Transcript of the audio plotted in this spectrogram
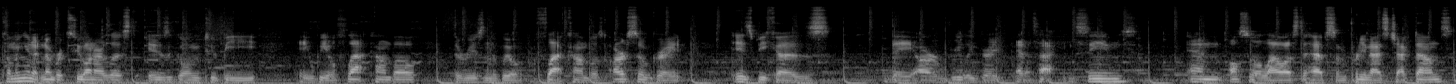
Coming in at number two on our list is going to be a wheel flat combo. The reason the wheel flat combos are so great is because they are really great at attacking seams and also allow us to have some pretty nice checkdowns.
